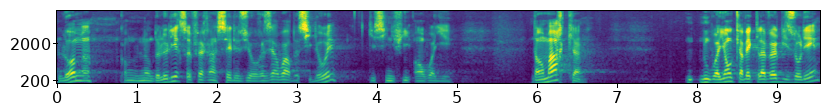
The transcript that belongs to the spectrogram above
l'homme, comme nous venons de le lire, se faire rincer les yeux au réservoir de Siloé, qui signifie envoyer. Dans Marc, nous voyons qu'avec l'aveugle isolé,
